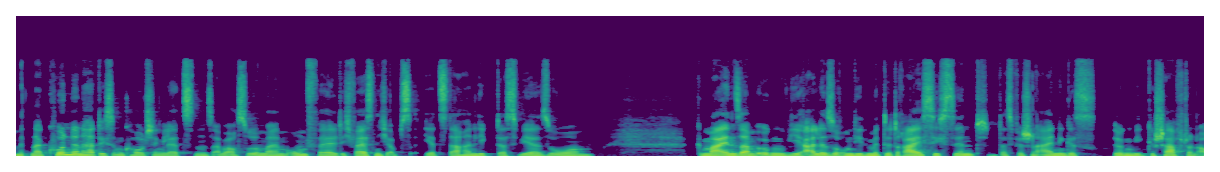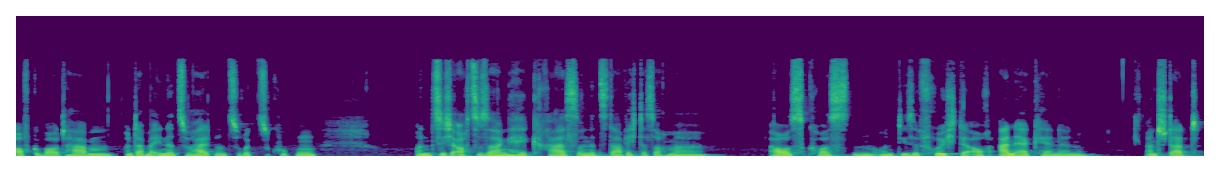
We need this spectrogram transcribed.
mit einer Kundin hatte ich es im Coaching letztens, aber auch so in meinem Umfeld. Ich weiß nicht, ob es jetzt daran liegt, dass wir so gemeinsam irgendwie alle so um die Mitte 30 sind, dass wir schon einiges irgendwie geschafft und aufgebaut haben und da mal innezuhalten und zurückzugucken und sich auch zu sagen, hey krass, und jetzt darf ich das auch mal auskosten und diese Früchte auch anerkennen, anstatt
